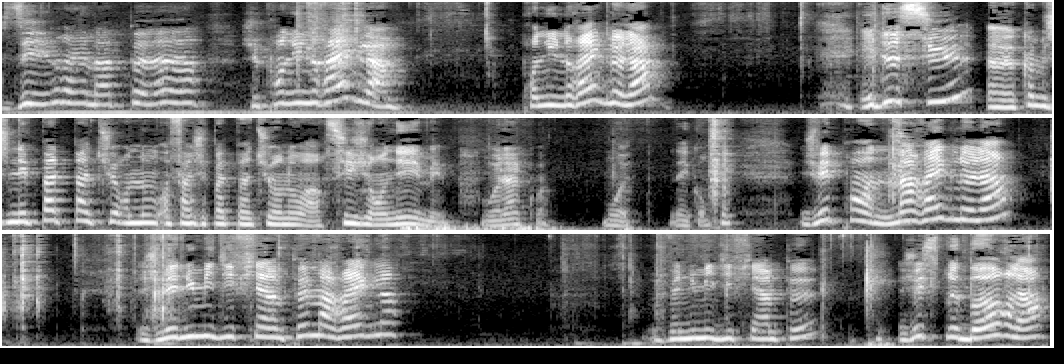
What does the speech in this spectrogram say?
j'exilerai ma peur. Je vais prendre une règle. Prendre une règle là. Et dessus, euh, comme je n'ai pas de peinture noire, enfin j'ai pas de peinture noire, si j'en ai, mais voilà quoi. Ouais, vous avez compris. Je vais prendre ma règle là, je vais l'humidifier un peu, ma règle. Je vais l'humidifier un peu. Juste le bord, là.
